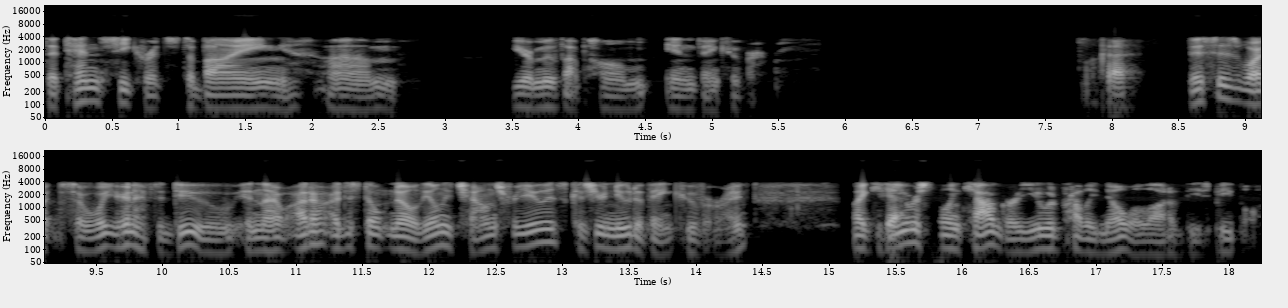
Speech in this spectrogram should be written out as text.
The 10 secrets to buying um, your move up home in Vancouver. Okay. This is what so what you're gonna have to do in that I don't I just don't know. The only challenge for you is because you're new to Vancouver, right? Like if Yeah. you were still in Calgary, you would probably know a lot of these people,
